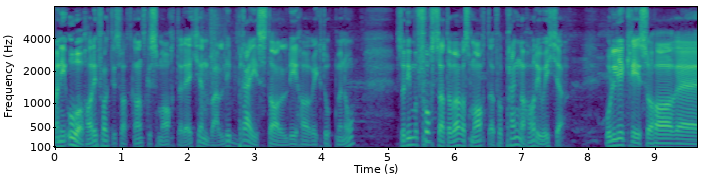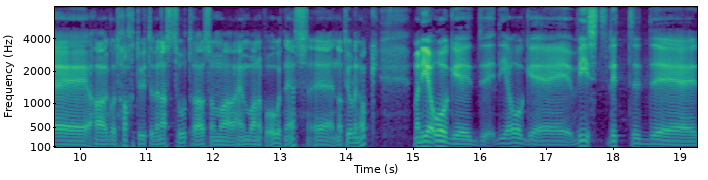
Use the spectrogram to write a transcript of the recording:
Men i år har de faktisk vært ganske smarte. Det er ikke en veldig brei stall de har rykt opp med nå. Så de må fortsette å være smarte, for penger har de jo ikke. Oljekrisa har, eh, har gått hardt utover Nest Sotra, som har hjemmebane på Ågotnes, eh, naturlig nok. Men de har òg de eh, vist litt eh,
